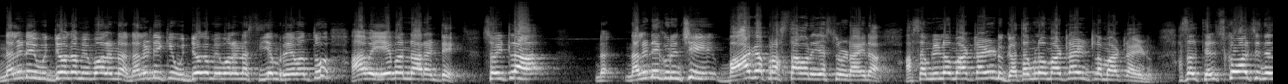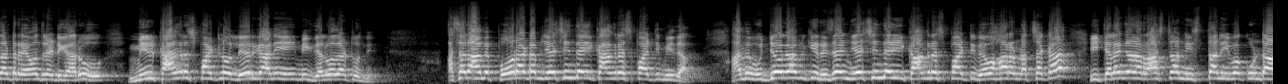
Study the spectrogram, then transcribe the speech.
నలిని ఉద్యోగం ఇవ్వాలన్న నలినికి ఉద్యోగం ఇవ్వాలన్న సీఎం రేవంత్ ఆమె ఏమన్నారంటే సో ఇట్లా న- గురించి బాగా ప్రస్తావన చేస్తున్నాడు ఆయన. అసెంబ్లీలో మాట్లాడాడు గతంలో మాట్లాడి ఇట్లా మాట్లాడాడు. అసలు తెలుసుకోవాల్సింది ఏంటంటే రేవంత్ రెడ్డి గారు మీరు కాంగ్రెస్ పార్టీలో లేరు కానీ మీకు తెలియదట్టుంది. అసలు ఆమె పోరాటం చేసిందే ఈ కాంగ్రెస్ పార్టీ మీద. ఆమె ఉద్యోగానికి రిజైన్ చేసిందే ఈ కాంగ్రెస్ పార్టీ వ్యవహారం నచ్చక ఈ తెలంగాణ రాష్ట్రాన్ని ఇస్తాను ఇవ్వకుండా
